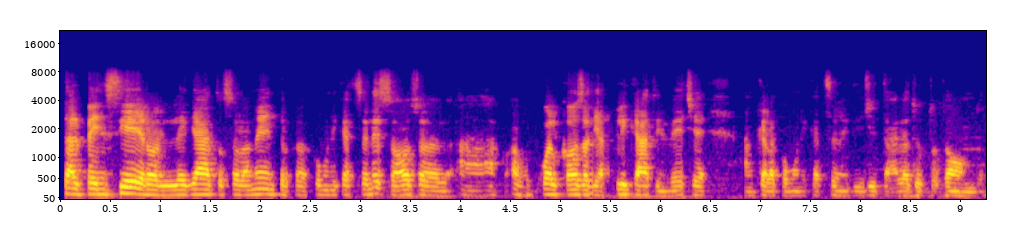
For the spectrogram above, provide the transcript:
dal pensiero legato solamente alla comunicazione social a, a, qualcosa di applicato invece anche alla comunicazione digitale a tutto tondo,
